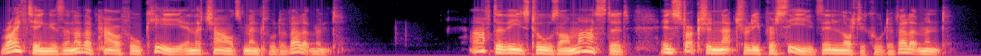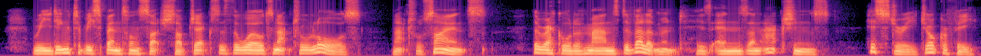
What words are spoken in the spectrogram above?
Writing is another powerful key in the child's mental development. After these tools are mastered, instruction naturally proceeds in logical development. Reading to be spent on such subjects as the world's natural laws, natural science, the record of man's development, his ends and actions, history, geography,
